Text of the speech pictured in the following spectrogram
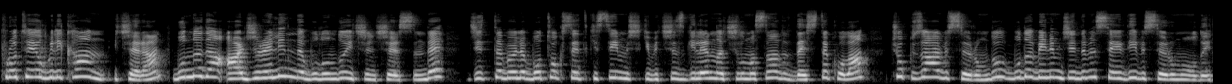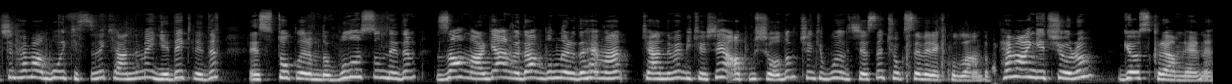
proteoglikan içeren. Bunda da arginelin de bulunduğu için içerisinde ciltte böyle botoks etkisiymiş gibi çizgilerin açılmasına da destek olan çok güzel bir serumdu. Bu da benim cildimin sevdiği bir serum olduğu için hemen bu ikisini kendime yedekledim. E, stoklarımda bulunsun dedim. Zamlar gelmeden bunları da hemen kendime bir köşeye atmış oldum. Çünkü bu yıl içerisinde çok severek kullandım. Hemen geçiyorum göz kremlerine.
